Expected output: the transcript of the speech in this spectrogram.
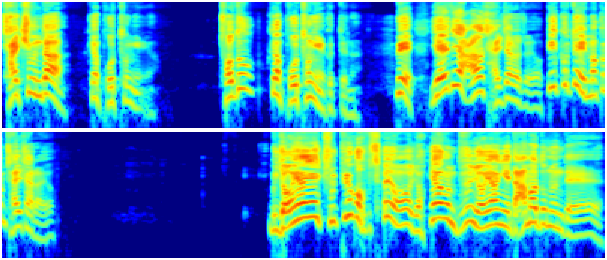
잘 키운다. 그냥 보통이에요. 저도 그냥 보통이에요, 그때는. 왜? 얘들이 알아서 잘 자라줘요. B급도 웬만큼 잘 자라요. 뭐 영양에 줄 필요가 없어요. 영양은 무슨 영양이 남아 도는데.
